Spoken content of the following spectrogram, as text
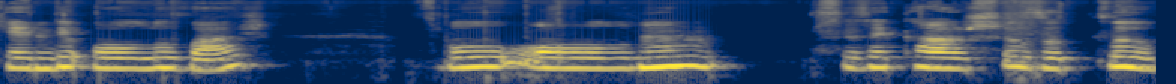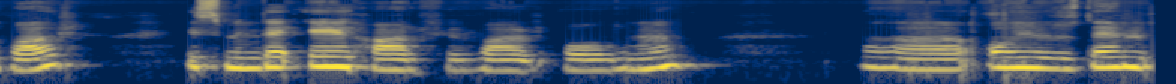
kendi oğlu var. Bu oğlunun size karşı zıtlığı var. İsminde E harfi var oğlunun. E, o yüzden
